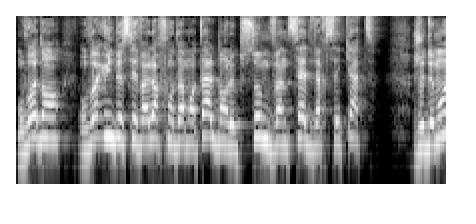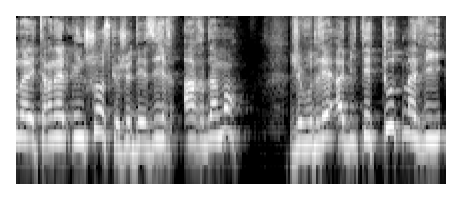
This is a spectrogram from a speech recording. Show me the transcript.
On voit, dans, on voit une de ces valeurs fondamentales dans le psaume 27, verset 4. Je demande à l'Éternel une chose que je désire ardemment. Je voudrais habiter toute ma vie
